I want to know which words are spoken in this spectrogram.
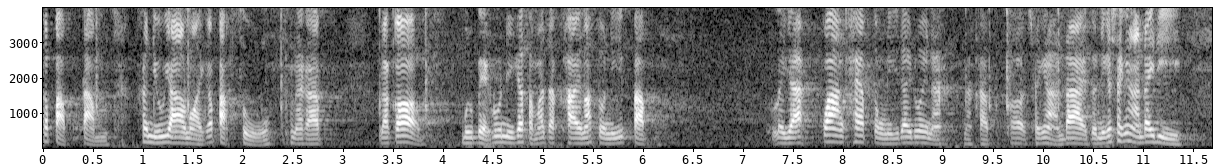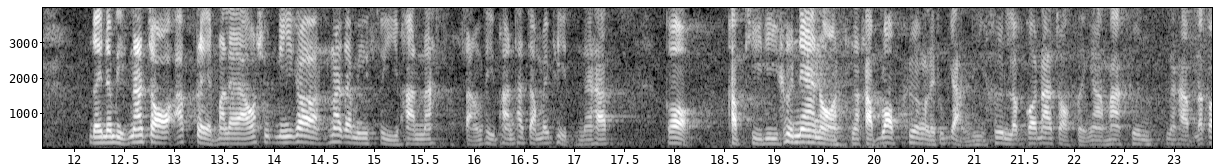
ก็ปรับต่ำถ้านิ้วยาวหน่อยก็ปรับสูงนะครับ แล้วก็มือเบรกรุ่นนี้ก็สามารถจะคลายน็อตตัวนี้ปรับระยะกว้างแคบตรงนี้ได้ด้วยนะนะครับ ก็ใช้งานได้ตัวนี้ก็ใช้งานได้ดีไดนามิกหน้าจออัปเกรดมาแล้ว ชุดนี้ก็น่าจะมี 4,000 นะ 3 4 0 0ถ้าจำไม่ผิดนะครับ ก็ ขับขี่ดีขึ้นแน่นอนนะครับรอบเครื่องอะไรทุกอย่างดีขึ้น แล้วก็หน้าจอสวยงามมากขึ้นนะครับแล้วก็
